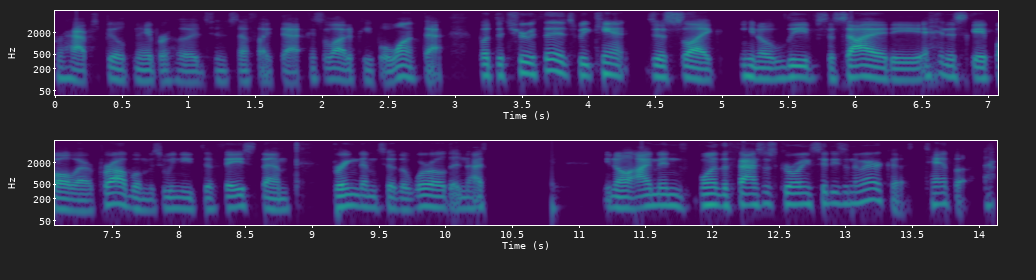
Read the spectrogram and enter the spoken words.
perhaps build neighborhoods and stuff like that because a lot of people want that. But the truth is, we can't just like, you know, leave society and escape all our problems. We need to face them, bring them to the world. And that's, you know, I'm in one of the fastest growing cities in America, Tampa.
